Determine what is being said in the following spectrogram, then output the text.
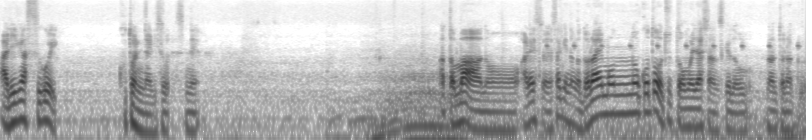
アリがすごいことになりそうですね。あとまああのあれですよね。さっきなんかドラえもんのことをちょっと思い出したんですけどなんとなく。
